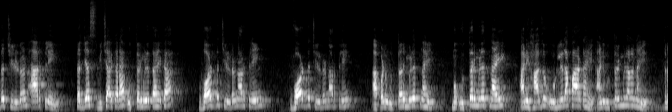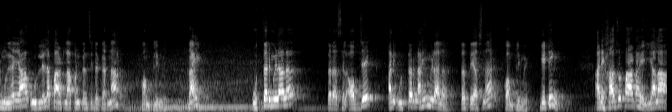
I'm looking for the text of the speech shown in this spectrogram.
the children are playing तर जस्ट विचार करा उत्तर मिळत आहे का? What the children are playing what the children are playing आपण उत्तर मिळत नाही. मग उत्तर मिळत नाही आणि हा जो उरलेला पार्ट आहे आणि उत्तर मिळालं नाही तर मग या उरलेल्या पार्टला आपण कन्सिडर करणार कॉम्प्लिमेंट राईट उत्तर मिळालं तर असेल ऑब्जेक्ट आणि उत्तर नाही मिळालं तर ते असणार कॉम्प्लिमेंट गेटिंग आणि हा जो पार्ट आहे याला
